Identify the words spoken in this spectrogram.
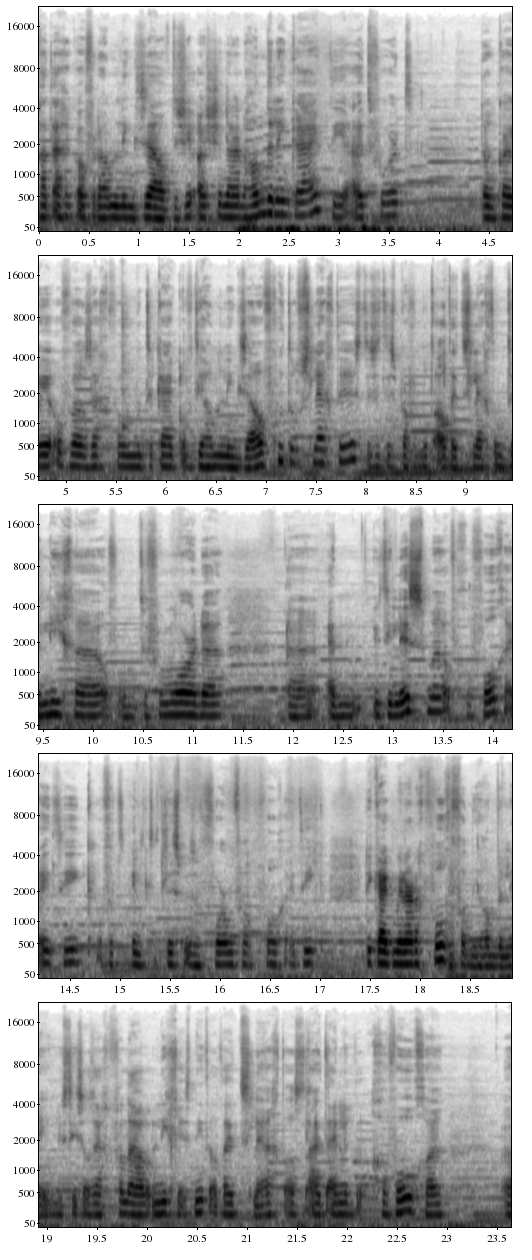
gaat eigenlijk over de handeling zelf. Dus als je naar een handeling kijkt die je uitvoert, dan kan je ofwel zeggen van we moeten kijken of die handeling zelf goed of slecht is. Dus het is bijvoorbeeld altijd slecht om te liegen of om te vermoorden. Uh, en utilisme of gevolgenethiek, of het utilisme is een vorm van gevolgenethiek, die kijkt meer naar de gevolgen van die handeling. Dus die zal zeggen van nou, liegen is niet altijd slecht als uiteindelijk de gevolgen uh,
